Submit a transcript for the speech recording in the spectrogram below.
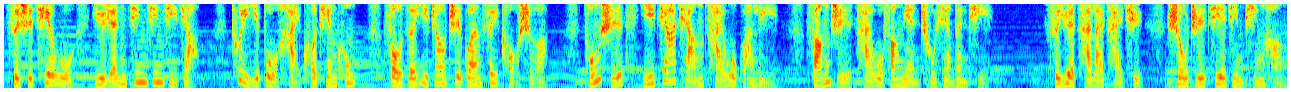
此时切勿与人斤斤计较。退一步，海阔天空；否则，一招治官非口舌。同时，宜加强财务管理，防止财务方面出现问题。此月财来财去，收支接近平衡。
